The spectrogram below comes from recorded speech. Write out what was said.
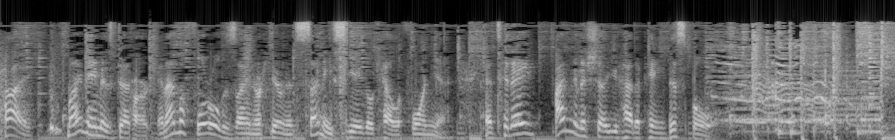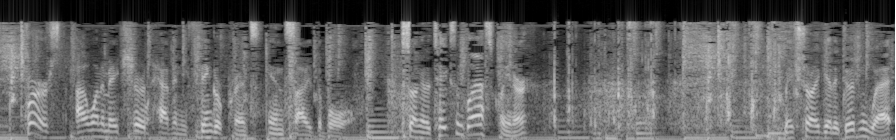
Hi, my name is Doug Garhartt, and I'm a floral designer here in sunny San Diego, California. And today, I'm going to show you how to paint this bowl. First, I want to make sure I don't have any fingerprints inside the bowl. So I'm going to take some glass cleaner, make sure I get it good and wet,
